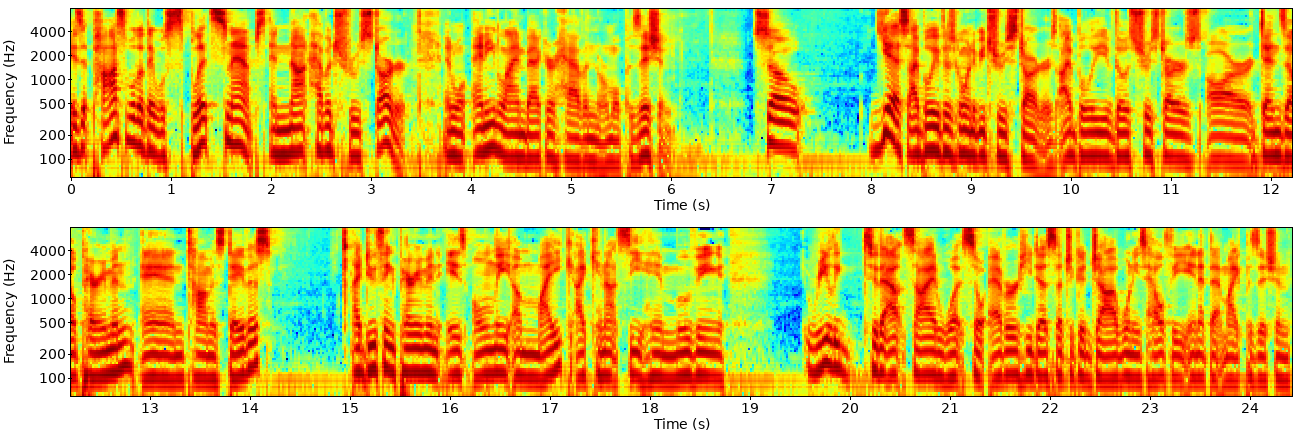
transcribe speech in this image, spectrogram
is it possible that they will split snaps and not have a true starter? And will any linebacker have a normal position? So, yes, I believe there's going to be true starters. I believe those true starters are Denzel Perryman and Thomas Davis. I do think Perryman is only a mic. I cannot see him moving really to the outside whatsoever. He does such a good job when he's healthy in at that mic position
